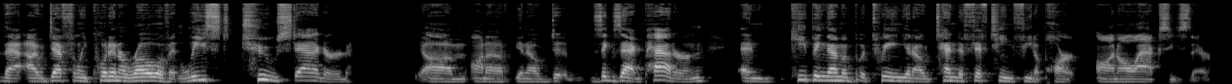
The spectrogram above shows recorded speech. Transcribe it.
that I would definitely put in a row of at least two staggered um, on a you know d- zigzag pattern and keeping them between you know 10 to 15 feet apart on all axes there.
